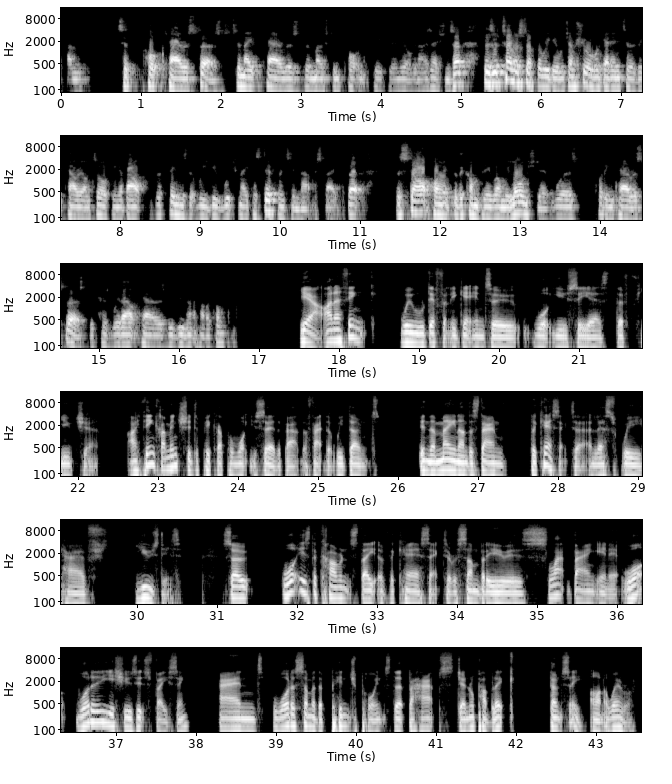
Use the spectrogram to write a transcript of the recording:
um, to put carers first, to make carers the most important people in the organization. So there's a ton of stuff that we do, which I'm sure we'll get into as we carry on talking about the things that we do which make us different in that respect. But the start point for the company when we launched it was putting carers first, because without carers, we do not have a company. Yeah. And I think we will definitely get into what you see as the future. I think I'm interested to pick up on what you said about the fact that we don't, in the main, understand the care sector unless we have used it. So, what is the current state of the care sector as somebody who is slap bang in it? What what are the issues it's facing, and what are some of the pinch points that perhaps general public don't see, aren't aware of?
